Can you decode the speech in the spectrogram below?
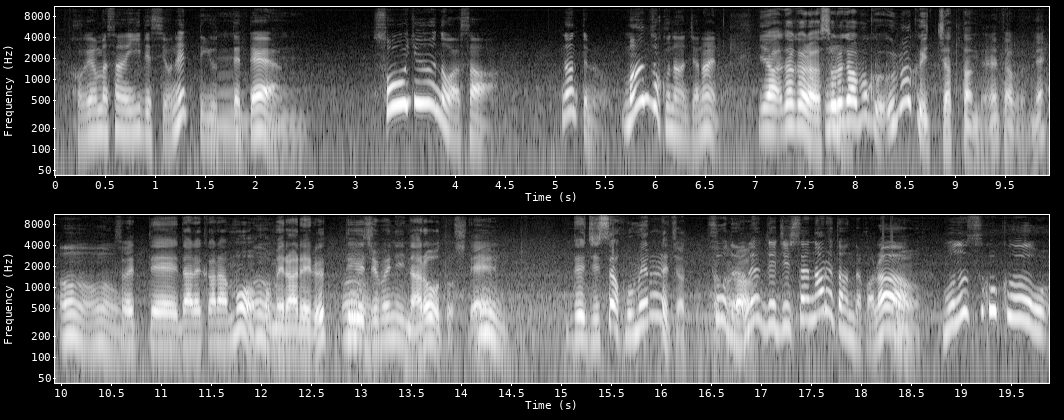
「影山さんいいですよね」って言ってて、そういうのはさなんていうの満足なんじゃないの？いやだからそれが僕うまくいっちゃったんだよね多分ね、うんうん。そうやって誰からも褒められるっていう自分になろうとして、うん。で実際褒められちゃったから。そうだよね。で実際慣れたんだから、ものすごく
